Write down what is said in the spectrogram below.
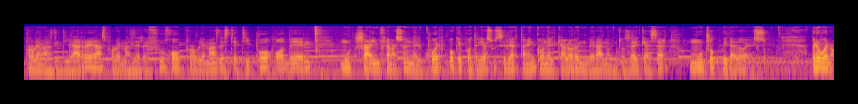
problemas de diarreas problemas de reflujo problemas de este tipo o de mucha inflamación en el cuerpo que podría suceder también con el calor en verano. Entonces hay que hacer mucho cuidado a eso pero bueno,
